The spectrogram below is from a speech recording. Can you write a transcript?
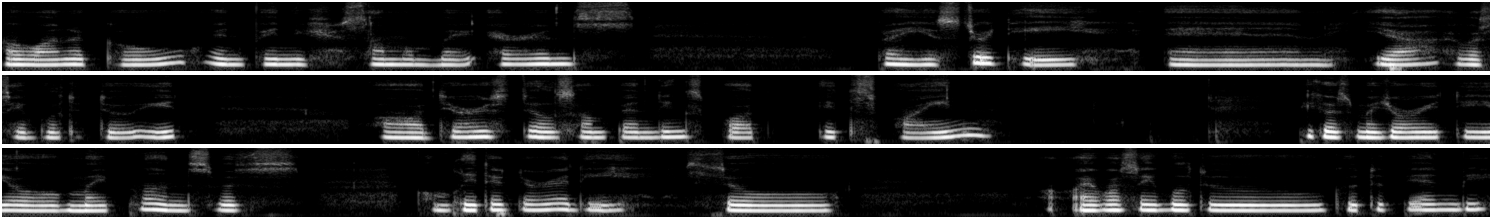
I wanna go and finish some of my errands by yesterday and yeah, I was able to do it. Uh, there are still some pendings, but it's fine because majority of my plans was completed already. So I was able to go to PNB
